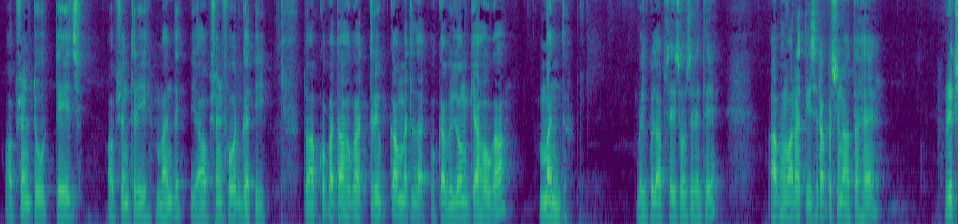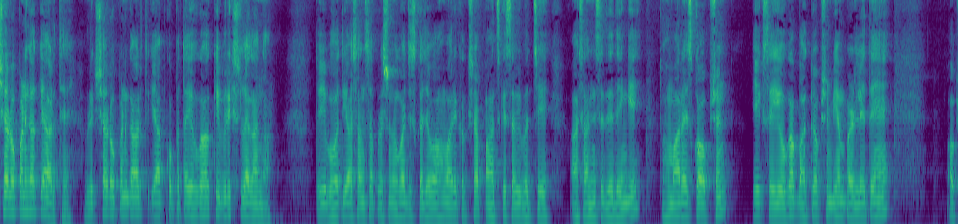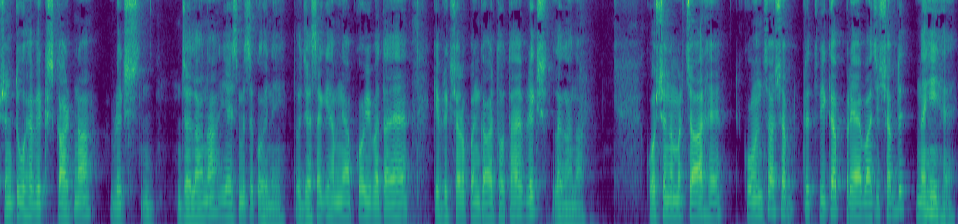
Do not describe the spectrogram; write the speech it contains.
ऑप्शन टू, तेज। ऑप्शन थ्री, मंद। या ऑप्शन फोर, गति। तो आपको पता होगा त्रिव का मतलब का विलोम क्या होगा? मंद। बिल्कुल आप सही सोच रहे थे। अब हमारा तीसरा प्रश्न आता है, वृक्षारोपण का क्या अर्थ है? वृक्षारोपण का अर्थ, ये आपको पता ही होगा कि वृक्ष लगाना। तो ये बहुत ही आसान सा प्रश्न होगा, जिसका जवाब हमारे कक्षा पाँच के सभी बच्चे आसानी से दे देंगे। तो हमारा इसका ऑप्शन एक सही होगा, बाकी ऑप्शन भी हम पढ़ लेते हैं। ऑप्शन टू है वृक्ष काटना। वृक्ष जलाना या इसमें से कोई नहीं। तो जैसा कि हमने आपको भी बताया है कि वृक्षारोपण का अर्थ होता है वृक्ष लगाना। क्वेश्चन नंबर चार है, कौन सा शब्द पृथ्वी का पर्यायवाची शब्द नहीं है?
